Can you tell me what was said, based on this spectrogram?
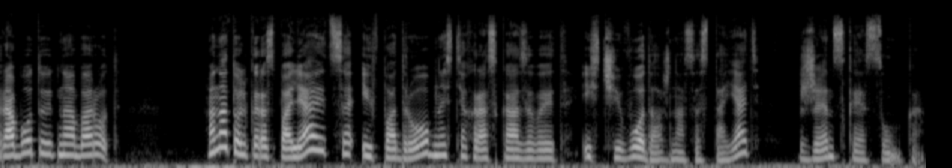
работают наоборот. Она только распаляется и в подробностях рассказывает, из чего должна состоять женская сумка.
